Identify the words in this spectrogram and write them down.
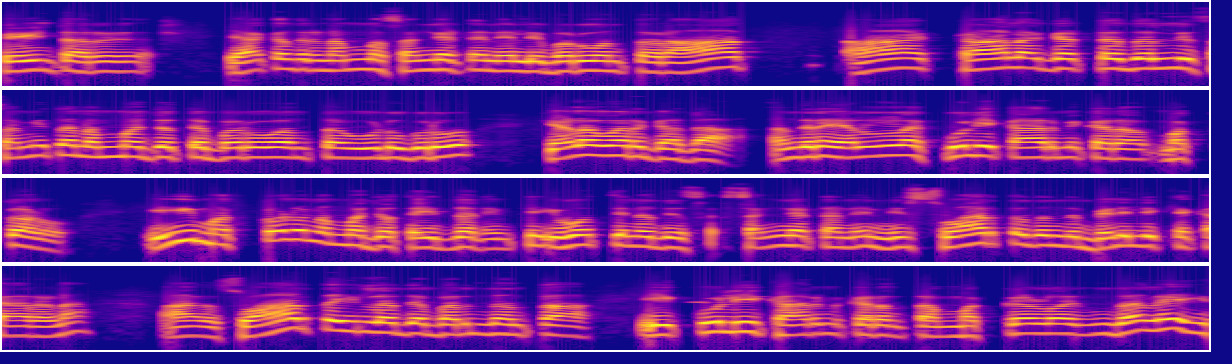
ಪೇಂಟರ್, ಯಾಕಂದರೆ ನಮ್ಮ ಸಂಘಟನೆಯಲ್ಲಿ ಬರುವಂಥವ್ರು ಆ ಆ ಕಾಲಘಟ್ಟದಲ್ಲಿ ಸಮೇತ ನಮ್ಮ ಜೊತೆ ಬರುವಂಥ ಹುಡುಗರು ಕೆಳವರ್ಗದ, ಅಂದರೆ ಎಲ್ಲ ಕೂಲಿ ಕಾರ್ಮಿಕರ ಮಕ್ಕಳು. ಈ ಮಕ್ಕಳು ನಮ್ಮ ಜೊತೆ ಇದ್ದ ನಿಮಿತ್ತ ಇವತ್ತಿನ ದಿವಸ ಸಂಘಟನೆ ನಿಸ್ವಾರ್ಥದಿಂದ ಬೆಳಿಲಿಕ್ಕೆ ಕಾರಣ, ಆ ಸ್ವಾರ್ಥ ಇಲ್ಲದೆ ಬಂದಂಥ ಈ ಕೂಲಿ ಕಾರ್ಮಿಕರಂಥ ಮಕ್ಕಳಿಂದಲೇ ಈ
